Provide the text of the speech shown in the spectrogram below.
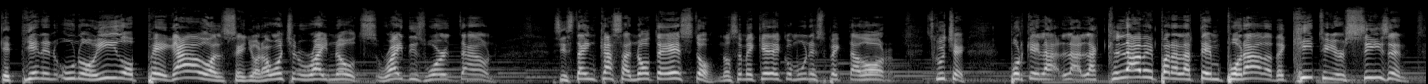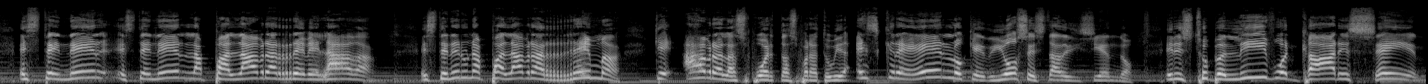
que tienen un oído pegado al Señor. I want you to write notes. Write this word down. Si está en casa, note esto. No se me quede como un espectador. Escuche, porque la, la, la clave para la temporada, the key to your season, es tener, es tener la palabra revelada. Es tener una palabra rema que abra las puertas para tu vida. Es creer lo que Dios está diciendo. It is to believe what God is saying.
